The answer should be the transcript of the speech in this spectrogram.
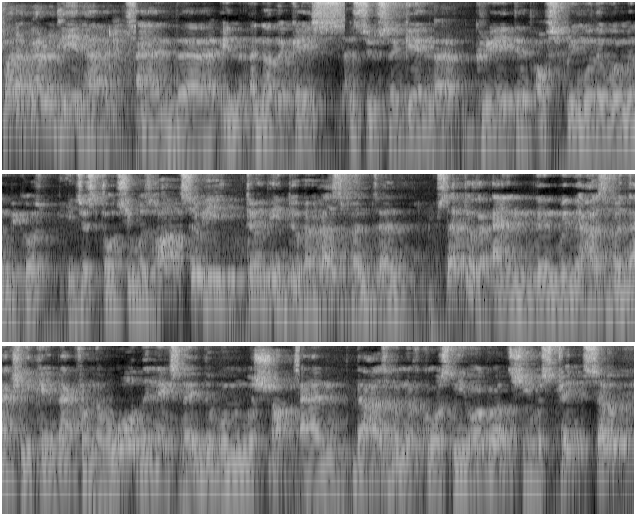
but apparently it happened. And uh, in another case, Zeus again uh, created offspring with a woman because he just thought she was hot, so he turned into her husband and slept with her. And then when the husband actually came back from the war the next day, the woman was shocked. And the husband, of course, knew, oh, well, she was strict. So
